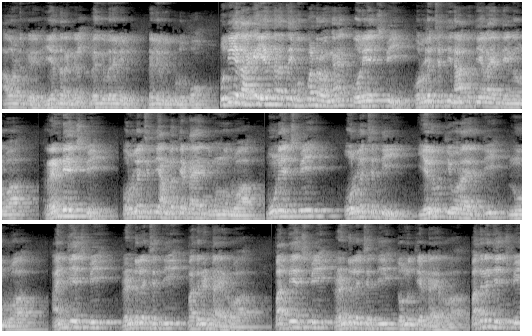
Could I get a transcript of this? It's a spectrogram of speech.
அவர்களுக்கு இயந்திரங்கள் வெகு விரைவில் டெலிவரி கொடுப்போம். புதியதாக இயந்திரத்தை புக் பண்றவங்க ஒரு ஹெச்பி ஒரு லட்சத்தி நாற்பத்தி ஏழாயிரத்தி ஐநூறு ரூபா. ரெண்டு ஹெச்பி ஒரு லட்சத்தி ஐம்பத்தி எட்டாயிரத்தி முந்நூறு ரூபா. மூணு ஹெச்பி ஒரு லட்சத்தி எழுபத்தி ஓராயிரத்தி நூறு ரூபா. அஞ்சு ஹெச்பி ரெண்டு லட்சத்தி பதினெட்டாயிரம் ரூபா. பத்து ஹெச்பி ரெண்டு லட்சத்தி தொண்ணூத்தி எட்டாயிரம் ரூபா. பதினஞ்சு ஹெச்பி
